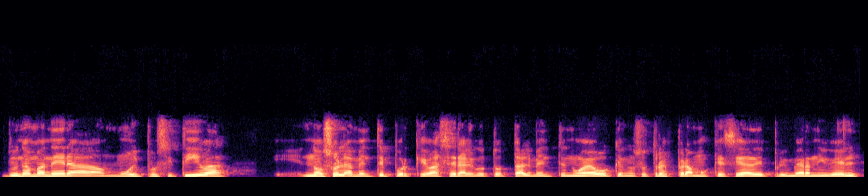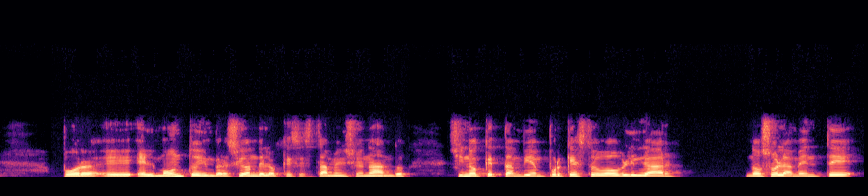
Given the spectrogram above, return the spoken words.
de una manera muy positiva, eh, no solamente porque va a ser algo totalmente nuevo que nosotros esperamos que sea de primer nivel por eh, el monto de inversión de lo que se está mencionando, sino que también porque esto va a obligar no solamente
